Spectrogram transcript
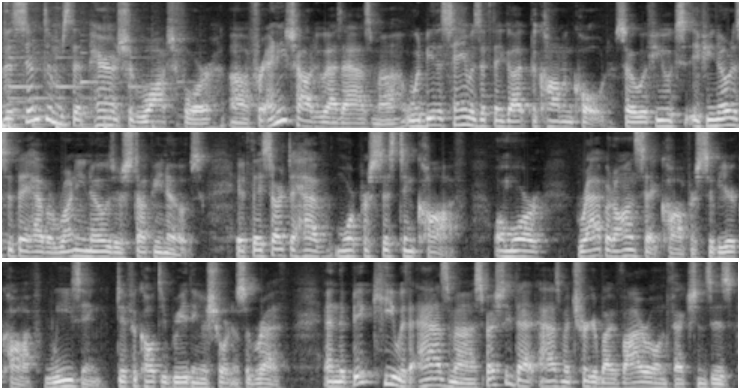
the symptoms that parents should watch for uh, for any child who has asthma would be the same as if they got the common cold. So if you if you notice that they have a runny nose or stuffy nose, if they start to have more persistent cough or more rapid onset cough or severe cough, wheezing, difficulty breathing or shortness of breath. And the big key with asthma, especially that asthma triggered by viral infections is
